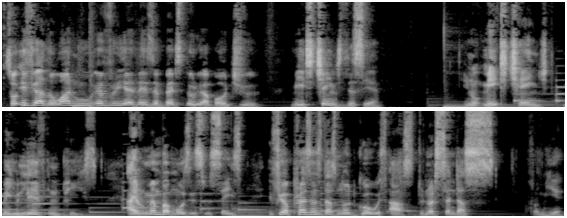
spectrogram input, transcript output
So if you are the one who every year there's a bad story about you, may it change this year. You know, may it change. May you live in peace. I remember Moses who says, If your presence does not go with us, do not send us from here.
